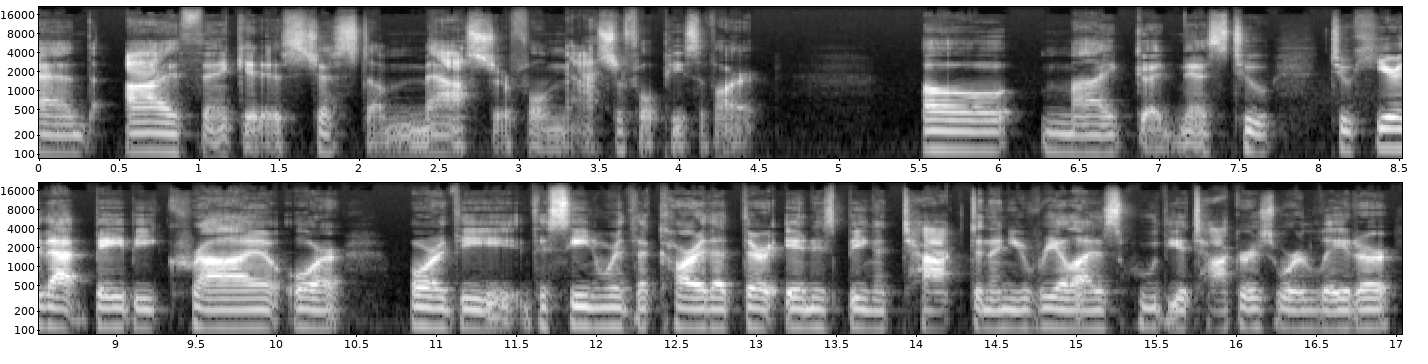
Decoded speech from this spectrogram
And I think it is just a masterful, masterful piece of art. Oh my goodness. To to hear that baby cry or or the the scene where the car that they're in is being attacked and then you realize who the attackers were later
